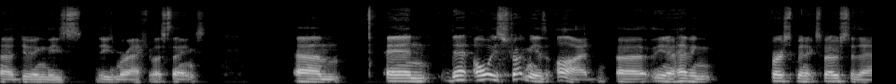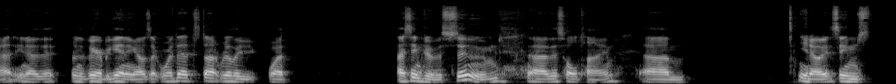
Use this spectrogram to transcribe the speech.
uh, doing these these miraculous things. Um, and that always struck me as odd. Uh, you know, having first been exposed to that, you know, that from the very beginning, I was like, well, that's not really what I seem to have assumed uh, this whole time. Um, you know, it seems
